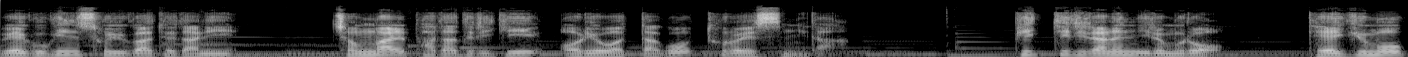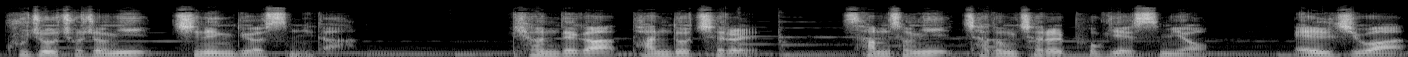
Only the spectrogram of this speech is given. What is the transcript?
외국인 소유가 되다니 정말 받아들이기 어려웠다고 토로했습니다. 빅딜이라는 이름으로 대규모 구조 조정이 진행되었습니다. 현대가 반도체를, 삼성이 자동차를 포기했으며 LG와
